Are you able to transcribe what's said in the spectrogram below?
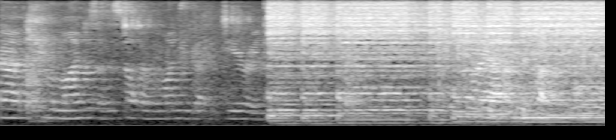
about um, a few reminders, and this time I'll remind you about the dairy.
